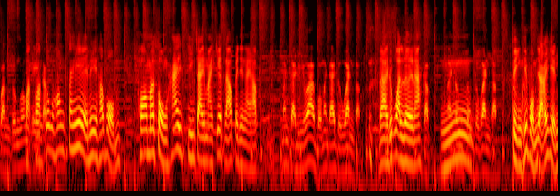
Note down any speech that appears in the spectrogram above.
กวางตุ้งของปักเอกวางครับตุ้งฮ่องเต้นี่ครับผม พอมาส่งให้จริงใจมาร์เก็ตแล้วเป็นยังไงครับ มันก็ดีว่าผมมันได้ทุกวันครับ ได้ทุกวันเลยนะกับอืมันต้องมต้องทุกวันครับ สิ่งที่ผมอยากให้เห็น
